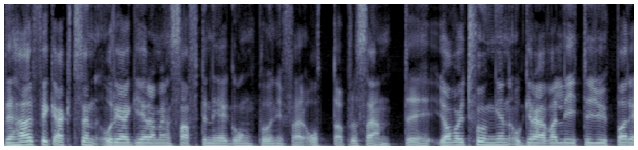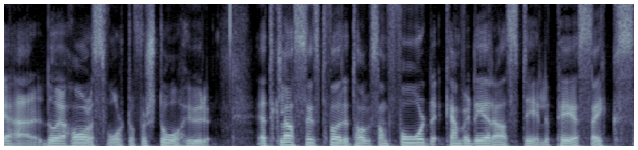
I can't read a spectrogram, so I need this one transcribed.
det här fick aktien att reagera med en saftig nedgång på ungefär 8% Jag var ju tvungen att gräva lite djupare här då jag har svårt att förstå hur ett klassiskt företag som Ford kan värderas till P6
